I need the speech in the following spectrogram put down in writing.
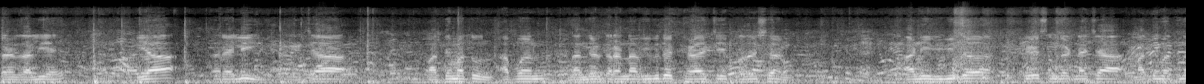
करण्यात आली आहे. या रॅलीच्या माध्यमातून आपण नांदेडकरांना विविध खेळाचे प्रदर्शन आणि विविध खेळ संघटनेच्या माध्यमातून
